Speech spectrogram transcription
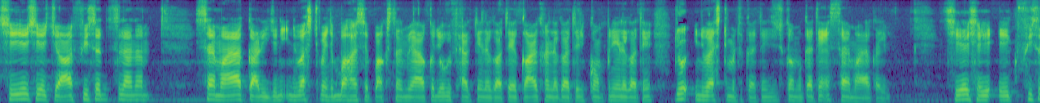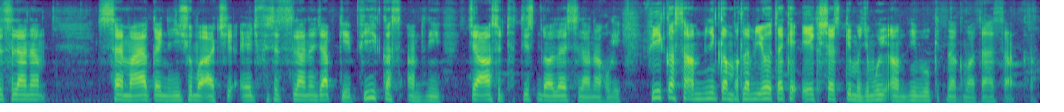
छः से चार फ़ीसद सालाना सरमाकारी यानी इन्वेस्टमेंट बाहर से पाकिस्तान में आकर जो भी फैक्ट्रियाँ लगाते हैं, कारखाने लगाते हैं कंपनियाँ लगाते हैं, जो इन्वेस्टमेंट करते हैं, जिसको हम कहते हैं सरमाकारी छः से एक फ़ीसद सालाना, सरमाया का निजी शुबा आठ छः एट फ़ीसद सालाना, जबकि फ़ी कस आमदनी चार सौ छत्तीस डॉलर सालाना होगी। फ़ी कस आमदनी का मतलब ये होता है कि एक शख्स की मजमू आमदनी वो कितना कमाता है साथ का।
